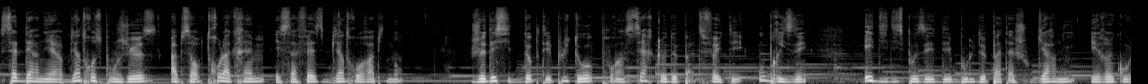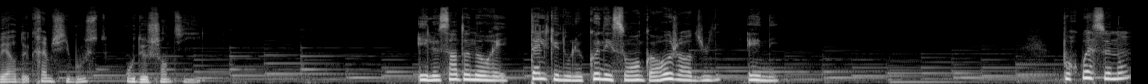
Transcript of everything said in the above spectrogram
Cette dernière, bien trop spongieuse, absorbe trop la crème et s'affaisse bien trop rapidement. Je décide d'opter plutôt pour un cercle de pâte feuilletée ou brisée et d'y disposer des boules de pâte à choux garnies et recouvertes de crème chibouste ou de chantilly. Et le Saint-Honoré, tel que nous le connaissons encore aujourd'hui, est né. Pourquoi ce nom?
